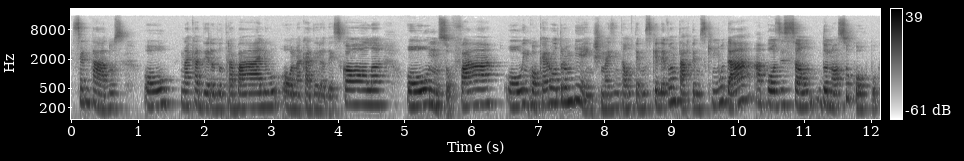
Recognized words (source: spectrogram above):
sentados ou na cadeira do trabalho, ou na cadeira da escola, ou no sofá, ou em qualquer outro ambiente. Mas então temos que levantar, temos que mudar a posição do nosso corpo.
